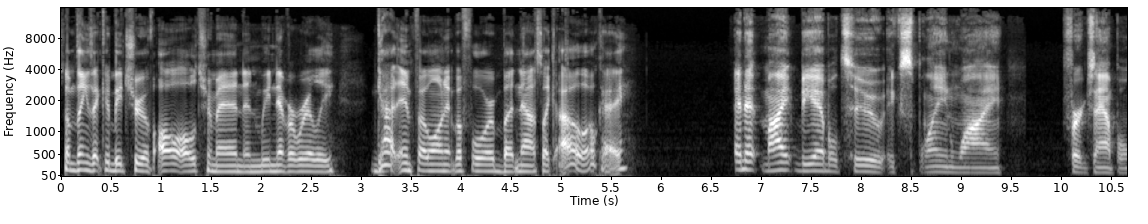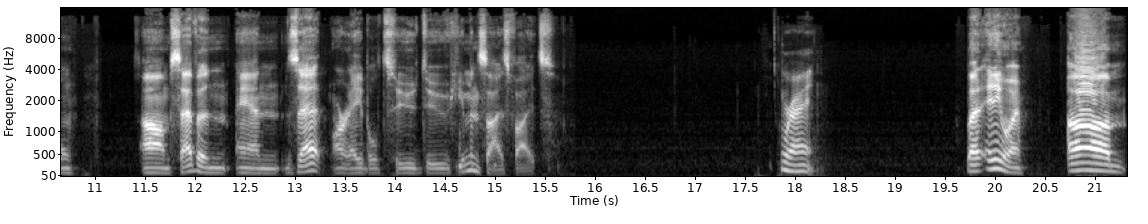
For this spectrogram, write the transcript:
some things that could be true of all Ultraman, and we never really got info on it before. But now it's like, oh, okay, And it might be able to explain why, for example, um, Seven and Zet are able to do human size fights. right. But anyway, um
